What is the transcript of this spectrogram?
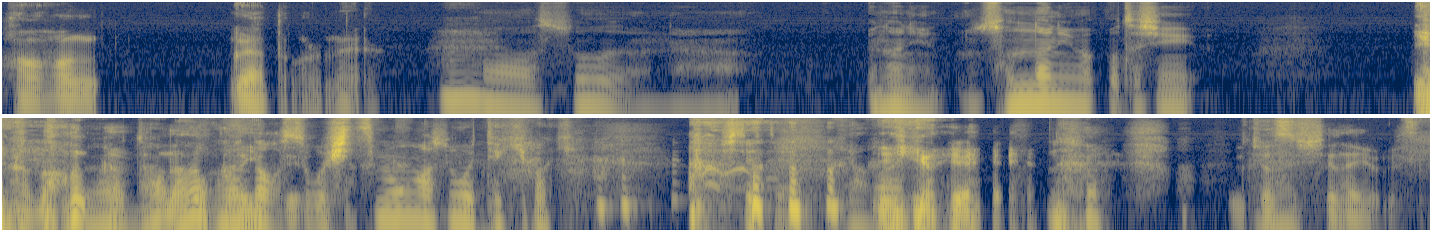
半々ぐらいだったからね。うん。ああそうだよね。え何？そんなに私。いや、なんか、ななんかなんかすごい質問がすごいテキパキしてて。いやいやいや。打ち合わせしてないよ、別に。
